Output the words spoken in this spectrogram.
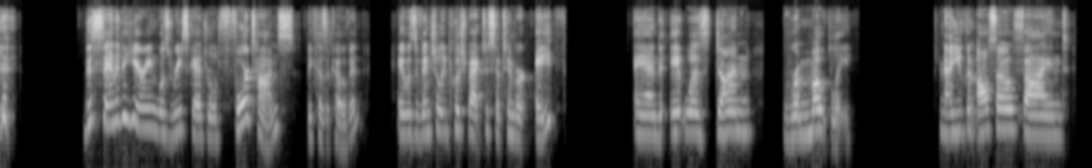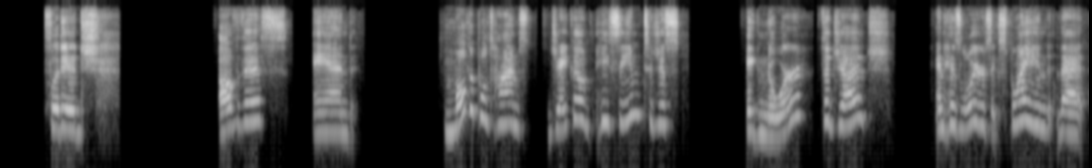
this sanity hearing was rescheduled four times because of COVID. It was eventually pushed back to September 8th, and it was done remotely. Now, you can also find footage of this, and multiple times, Jacob, he seemed to just ignore the judge. And his lawyers explained that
